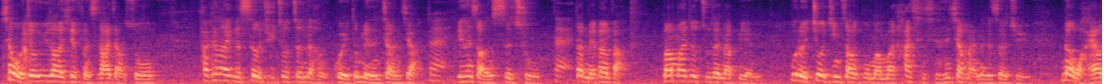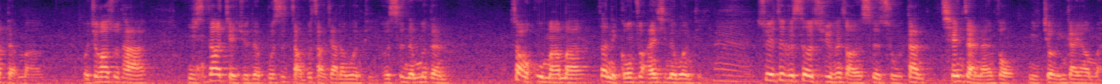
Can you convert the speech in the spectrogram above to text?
像我就遇到一些粉丝，他讲说，他看到一个社区就真的很贵，都没人降价，对，也很少人试出，对。但没办法，妈妈就住在那边，为了就近照顾妈妈，他其实很想买那个社区。那我还要等吗？我就告诉他，你现在要解决的不是涨不涨价的问题，而是能不能照顾妈妈，让你工作安心的问题。嗯。所以这个社区很少人试出，但千载难逢，你就应该要买。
